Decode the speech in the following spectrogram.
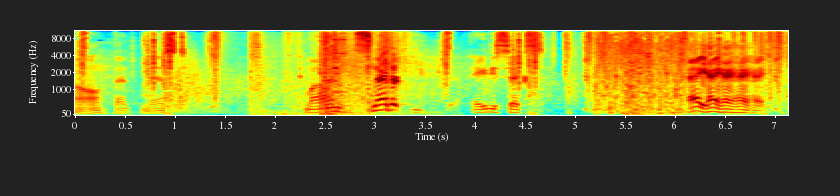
Oh, that missed. Come on, sniper! 86. Hey, hey, hey, hey, hey.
